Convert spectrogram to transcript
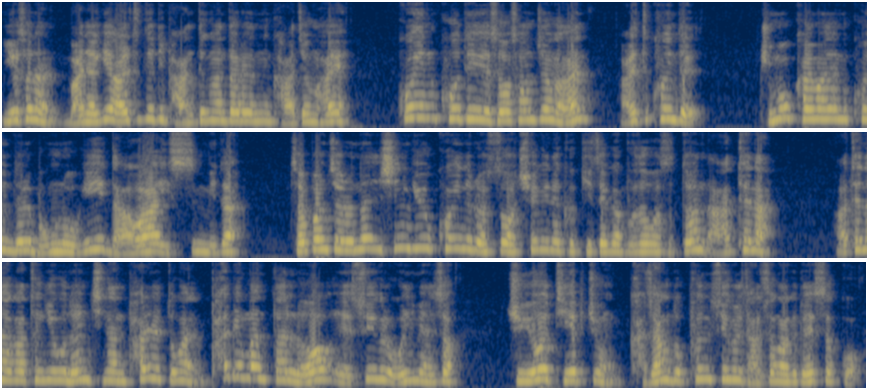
이어서는 만약에 알트들이 반등한다는 가정하에 코인 코드에서 선정한 알트코인들 주목할 만한 코인들 목록이 나와 있습니다. 첫 번째로는 신규 코인으로서 최근에 그 기세가 무서웠었던 아테나. 아테나 같은 경우는 지난 8일 동안 800만 달러의 수익을 올리면서 주요 디앱 중 가장 높은 수익을 달성하기도 했었고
